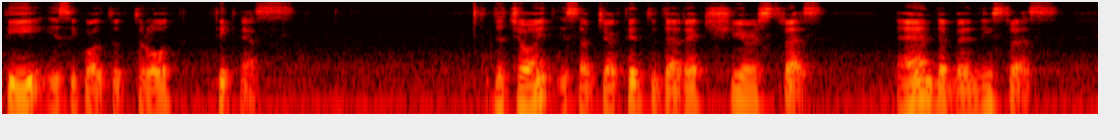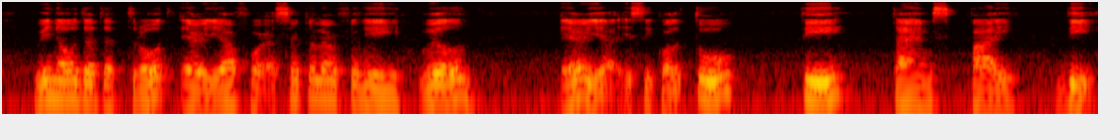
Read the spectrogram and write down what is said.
T is equal to throat thickness. The joint is subjected to direct shear stress and the bending stress. We know that the throat area for a circular fillet weld area is equal to T times pi d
